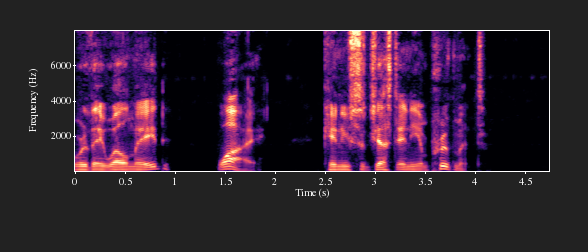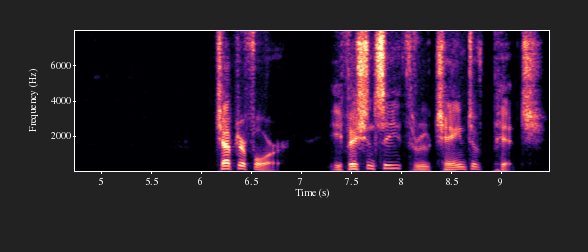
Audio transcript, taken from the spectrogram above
Were they well made? Why? Can you suggest any improvement? Chapter 4 Efficiency Through Change of Pitch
